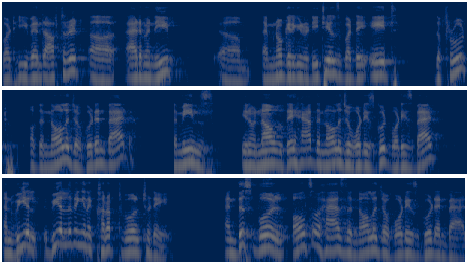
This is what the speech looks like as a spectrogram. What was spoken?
But he went after it, uh, Adam and Eve um, I'm not getting into details, but they ate the fruit of the knowledge of good and bad. That means, you know, now they have the knowledge of what is good, what is bad. And we are, we are living in a corrupt world today. And this world also has the knowledge of what is good and bad.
